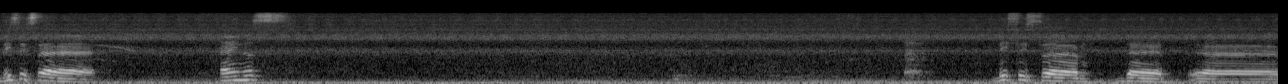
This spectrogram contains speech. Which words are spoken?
this is a anus. This is um, the uh,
